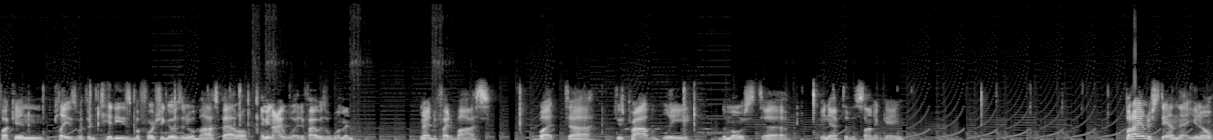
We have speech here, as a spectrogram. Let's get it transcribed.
fucking plays with her titties before she goes into a boss battle. I mean, I would if I was a woman and I had to fight a boss. But uh, she's probably the most uh, inept of the Sonic gang. But I understand that, you know?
